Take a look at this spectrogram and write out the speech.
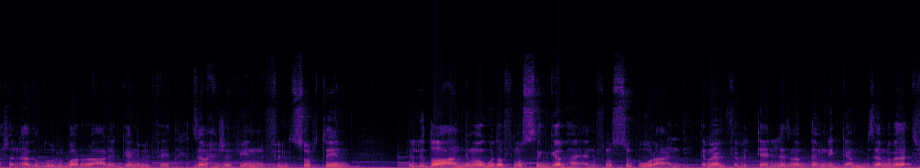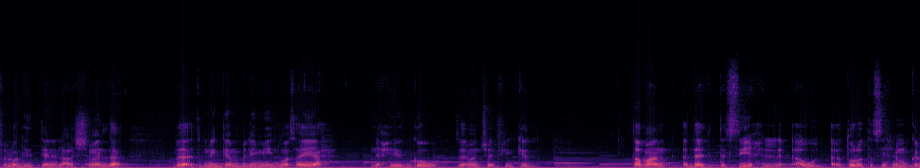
عشان أخده لبره على الجانب الفاتح. زي ما إحنا شايفين في الصورتين الإضاءة عندي موجودة في نص الجبهة يعني في نص القوره عندي. تمام؟ فبالتالي لازم أبدأ من الجنب. زي ما بدأت في الوجه التاني اللي على الشمال ده بدأت من الجنب اليمين وأسيح ناحية جوه زي ما أنتم شايفين كده. طبعا أداة التسييح اللي- أو طرق التسييح اللي ممكن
